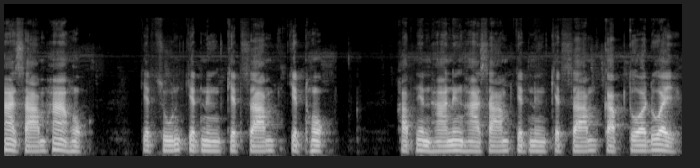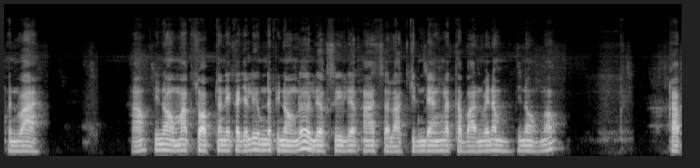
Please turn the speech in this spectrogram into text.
ห้าสามห้าหกเจ็ดศูนย์เจ็ดหนึ่งเจ็ดสามเจ็ดหกครับเน้นหาหนึ่งหาสามเจ็ดหนึ่งเจ็ดสามกลับตัวด้วยเพิ่นว่าเอาพี่น้องมักชอบจังไดก็อย่าลืมนะพี่น้องเด้อเลือกซื้อเลือกหาสลากกินแบ่งรัฐบาลไว้นํพี่น้องเนาะ ครับ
